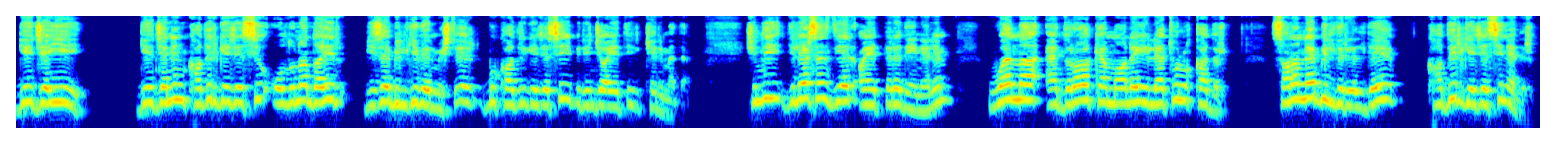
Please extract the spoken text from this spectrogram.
geceyi, gecenin Kadir gecesi olduğuna dair bize bilgi vermiştir. Bu Kadir gecesi birinci ayeti kerimede. Şimdi dilerseniz diğer ayetlere değinelim. وَمَا اَدْرَاكَ مَا لَيْلَةُ الْقَدْرِ Sana ne bildirildi? Kadir gecesi nedir?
